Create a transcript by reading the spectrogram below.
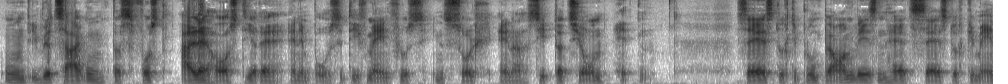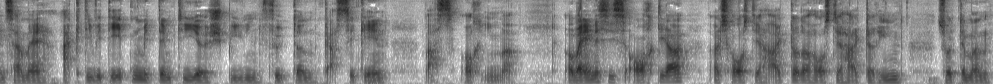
Und ich würde sagen, dass fast alle Haustiere einen positiven Einfluss in solch einer Situation hätten sei es durch die plumpe Anwesenheit, sei es durch gemeinsame Aktivitäten mit dem Tier, spielen, füttern, Gasse gehen, was auch immer. Aber eines ist auch klar, als Haustierhalter oder Haustierhalterin sollte man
